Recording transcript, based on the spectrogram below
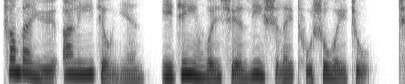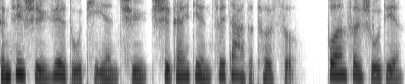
创办于二零一九年，以经营文学、历史类图书为主，沉浸式阅读体验区是该店最大的特色。不安分书店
